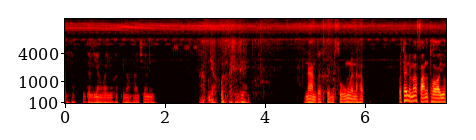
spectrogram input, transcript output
ี่ครับเป็นตะเลี้ยงไว้อยู่ครับพี่น้องหอยเชอรี่ครับเดี๋ยวเบิ้งไปเรื่อยๆน้ำก็ขึ้นสูงแล้วนะครับว่าท่านนี่มาฝังทออยู่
